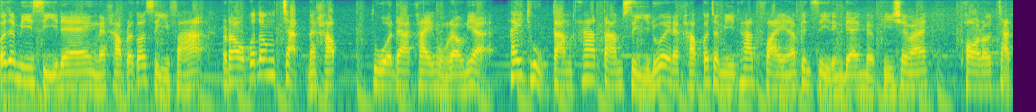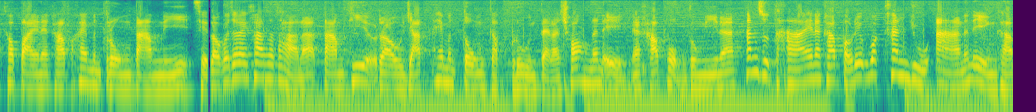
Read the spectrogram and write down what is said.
ก็จะมีสีแดงนะครับแล้วก็สีฟ้าเราก็ต้องจัดนะครับตัวดาไคของเราเนี่ยให้ถูกตามธาตุตามสีด้วยนะครับก็จะมีธาตุไฟนะเป็นสีแดงๆแบบนี้ใช่ไหมพอเราจัดเข้าไปนะครับให้มันตรงตามนี้ เสร็จเราก็จะได้ค่าสถานะตามที่เรายัดให้มันตรงกับรูนแต่ละช่องนั่นเองนะครับผมตรงนี้นะขั้นสุดท้ายนะครับเขาเรียกว่าขั้น UR นั่นเองครับ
